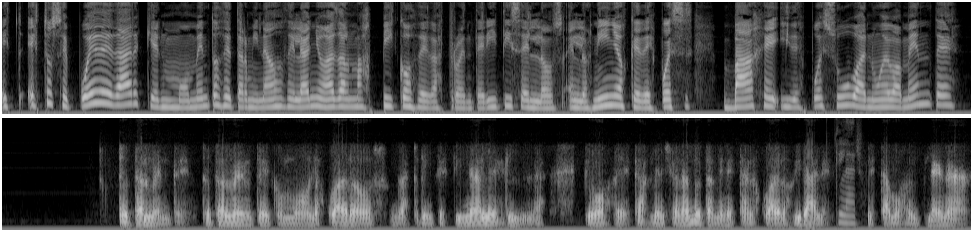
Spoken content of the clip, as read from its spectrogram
Esto, se puede dar que en momentos determinados del año hayan más picos de gastroenteritis en los, en los niños que después baje y después suba nuevamente? Totalmente, totalmente. Como los cuadros gastrointestinales que vos estás mencionando, también están los cuadros virales. Estamos en plena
